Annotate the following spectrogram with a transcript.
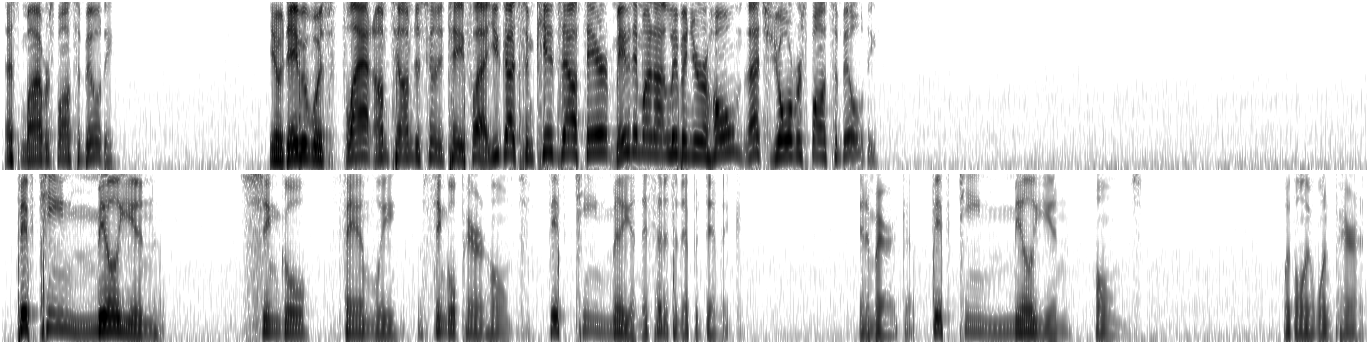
That's my responsibility. You know, David was flat. I'm, tell, I'm just going to tell you flat. You got some kids out there. Maybe they might not live in your home. That's your responsibility. Fifteen million single family or single parent homes. Fifteen million. They said it's an epidemic in America. Fifteen million homes with only one parent.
